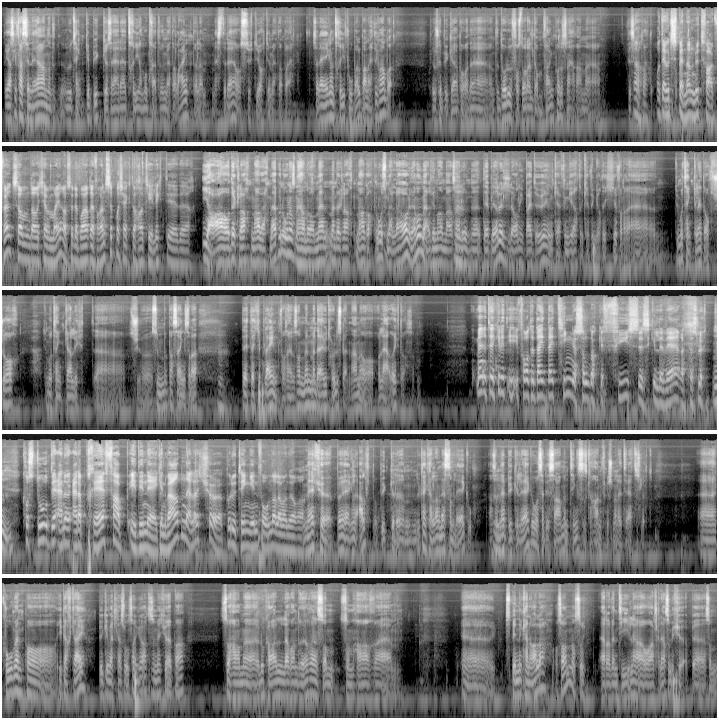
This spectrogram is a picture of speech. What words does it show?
det er ganske fascinerende når du tenker bygget, så er det 330 meter langt, eller mest er det, og 70-80 meter bredt. Så det er egentlig tre fotballbaner etter hverandre det du skal bygge på. Det, det er da du forstår det litt omfang på det. sånn her, ja, og Det er jo et spennende nytt fagfelt som der kommer mer av, så det er bra referanseprosjekt å ha tidlig i det der. Ja, og det er klart vi har vært med på noen av sånne her nå, men, men, det er klart vi har gått på noen smeller òg. Det må vi ærlig innrømme. Altså, mm. det, det, blir litt learning by doing. Hva fungerte, hva fungerte ikke. For er, du må tenke litt offshore. Du må tenke litt uh, svømmebasseng. Så det, mm. det, det, er ikke plain, for å si det sånn, men, men det er utrolig spennende og, og lærerikt. Altså. Men jeg tenker litt i, i forhold til de, de tingene som dere fysisk leverer til slutt. Mm. Hvor stor det, er, er det prefab i din egen verden, eller kjøper du ting inn for underleverandører? Vi kjøper egentlig alt og bygger det Du kan kalle det mest som Lego. Altså mm. Vi bygger Lego og setter sammen ting som skal ha en funksjonalitet til slutt. Eh, Koven på, i Bjerkreim bygger ventilasjonsaggregater som vi kjøper. Så har vi lokale leverandører som, som har eh, eh, spinner kanaler og sånn. Og så er det ventiler og alt det der som vi kjøper som,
